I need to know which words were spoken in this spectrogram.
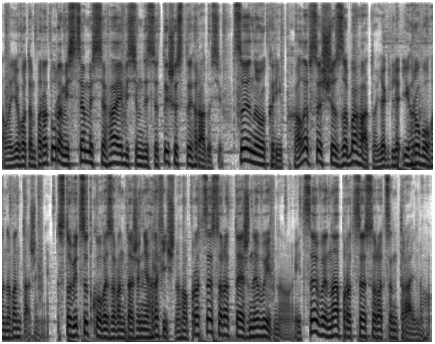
але його температура місцями сягає 86 градусів. Це не окріп, але все ще забагато, як для ігрового навантаження. 100% завантаження графічного процесора теж не видно, і це вина процесора центрального.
